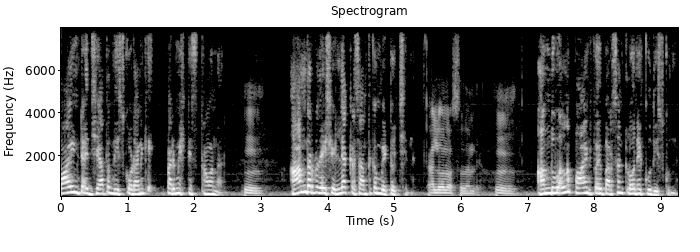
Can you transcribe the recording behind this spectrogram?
పాయింట్ ఐదు శాతం తీసుకోవడానికి పర్మిషన్ ఇస్తామన్నారు. ఆంధ్రప్రదేశ్ వెళ్ళి అక్కడ సంతకం పెట్టి వచ్చింది లోన్ వస్తుందండి. అందువలన పాయింట్ ఫైవ్ పర్సెంట్ లోన్ ఎక్కువ తీసుకుంది.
